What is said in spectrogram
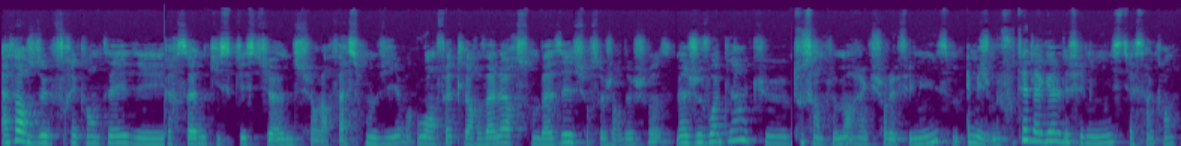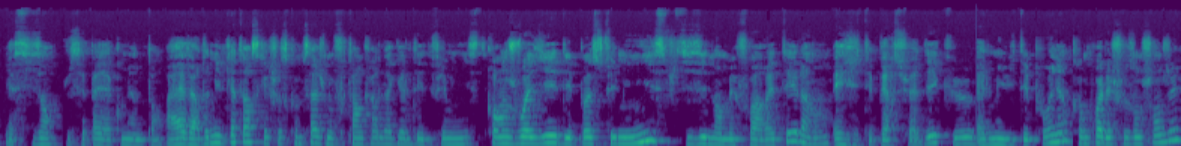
à force de fréquenter des personnes qui se questionnent sur leur façon de vivre, ou en fait leurs valeurs sont basées sur ce genre de choses, ben je vois bien que tout simplement rien que sur le féminisme, eh mais je me foutais de la gueule des féministes il y a 5 ans, il y a 6 ans, je sais pas il y a combien de temps. Ouais, vers 2014, quelque chose comme ça, je me foutais encore de la gueule des féministes. Quand je voyais des posts féministes, je disais non mais faut arrêter là, hein. et j'étais persuadée que elle militait pour rien. Comme quoi les choses ont changé.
